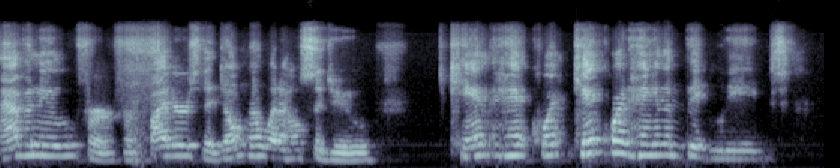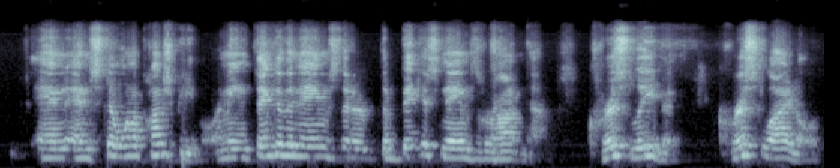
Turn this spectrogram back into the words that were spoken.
avenue for for fighters that don't know what else to do, can't ha- quite can't quite hang in the big leagues, and and still want to punch people. I mean, think of the names that are the biggest names that are on now: Chris Leben, Chris Lytle,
